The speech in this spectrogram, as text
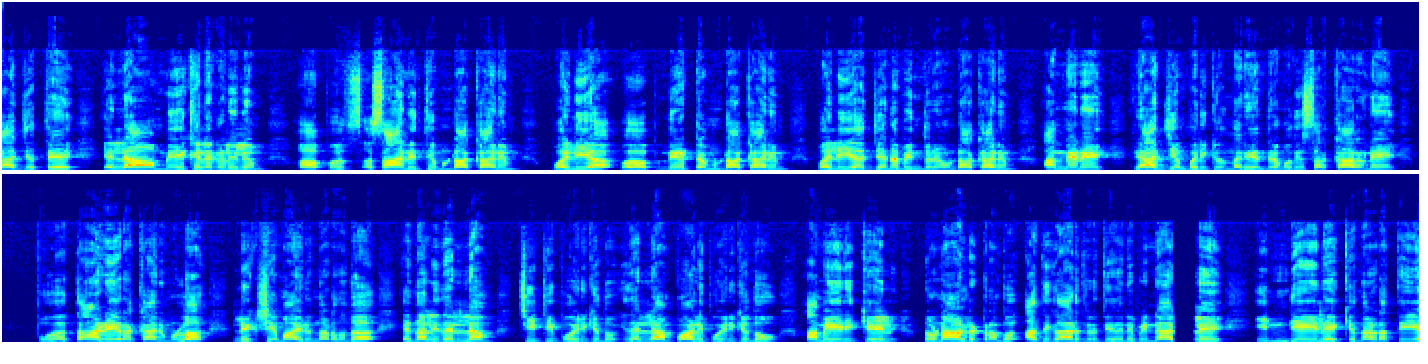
രാജ്യത്തെ എല്ലാ മേഖലകളിലും സാന്നിധ്യമുണ്ടാക്കാനും വലിയ നേട്ടമുണ്ടാക്കാനും വലിയ ജനപിന്തുണ ഉണ്ടാക്കാനും അങ്ങനെ രാജ്യം ഭരിക്കുന്ന നരേന്ദ്രമോദി സർക്കാരിനെ താഴെ ഇറക്കാനുമുള്ള ലക്ഷ്യമായിരുന്നു നടന്നത്. എന്നാൽ ഇതെല്ലാം ചീറ്റിപ്പോയിരിക്കുന്നു ഇതെല്ലാം പാളിപ്പോയിരിക്കുന്നു. അമേരിക്കയിൽ ഡൊണാൾഡ് ട്രംപ് അധികാരത്തിലെത്തിയതിന് പിന്നാലെ ഇന്ത്യയിലേക്ക് നടത്തിയ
